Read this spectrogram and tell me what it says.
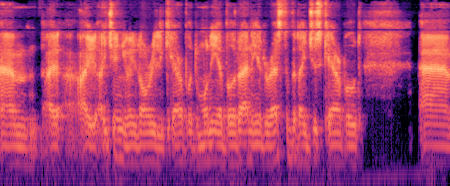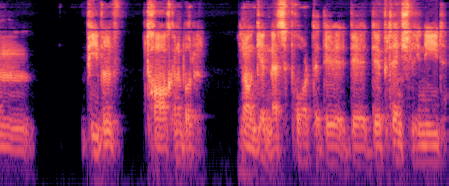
Um, I, I, I genuinely don't really care about the money, about any of the rest of it. I just care about, um, people talking about it, you know, and getting that support that they, they, they potentially need.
